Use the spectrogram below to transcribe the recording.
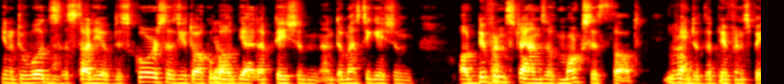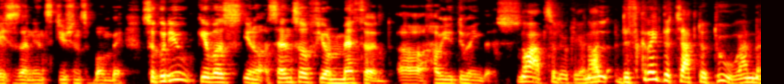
you know towards yeah. a study of discourse as you talk about the adaptation and domestication of different strands of marxist thought right. into the different spaces and institutions of Bombay. So could you give us, you know, a sense of your method, uh, how you're doing this? No, absolutely, and I'll describe the chapter too. And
